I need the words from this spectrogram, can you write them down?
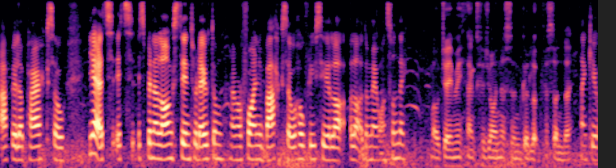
at Villa Park, so yeah, it's it's it's been a long stint without them, and we're finally back. So hopefully, see a lot a lot of them out on Sunday. Well, Jamie, thanks for joining us, and good luck for Sunday. Thank you.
